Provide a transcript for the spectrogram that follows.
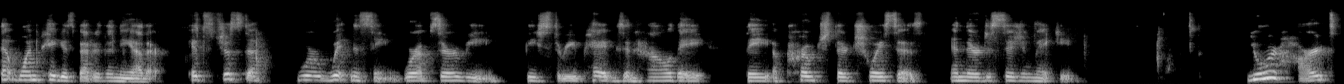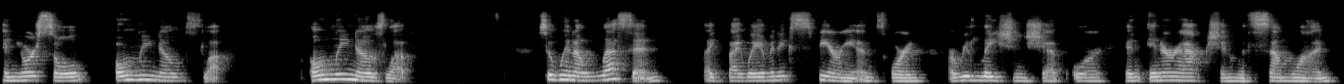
that one pig is better than the other. It's just a we're witnessing, we're observing these three pigs and how they they approach their choices and their decision making. Your heart and your soul only knows love. Only knows love. So when a lesson, like by way of an experience or an, a relationship or an interaction with someone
